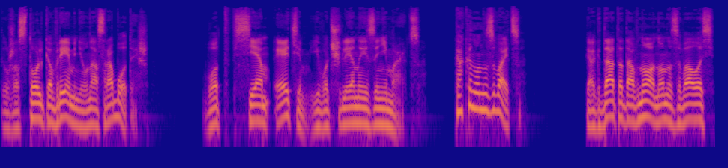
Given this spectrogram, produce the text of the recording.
Ты уже столько времени у нас работаешь. Вот всем этим его члены и занимаются. Как оно называется?» «Когда-то давно оно называлось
